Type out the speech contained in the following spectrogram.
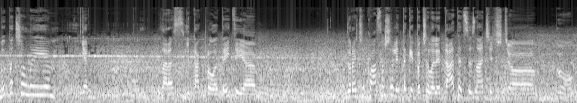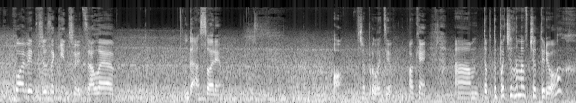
ми почали як. Зараз літак пролетить, і я до речі, класно, що літаки почали літати. Це значить, що ну, ковід вже закінчується, але да, sorry. О, вже прилетів. Okay. А, Тобто почали ми в чотирьох.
